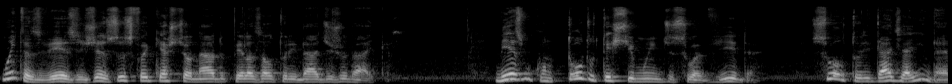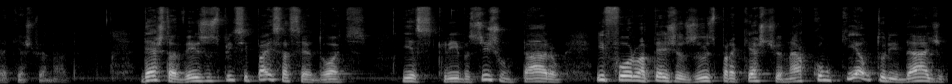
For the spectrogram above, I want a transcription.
Muitas vezes Jesus foi questionado pelas autoridades judaicas. Mesmo com todo o testemunho de sua vida, sua autoridade ainda era questionada. Desta vez, os principais sacerdotes e escribas se juntaram e foram até Jesus para questionar com que autoridade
